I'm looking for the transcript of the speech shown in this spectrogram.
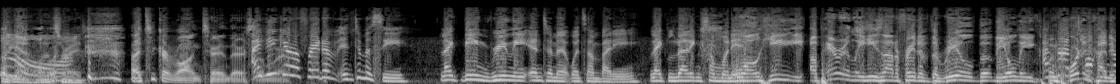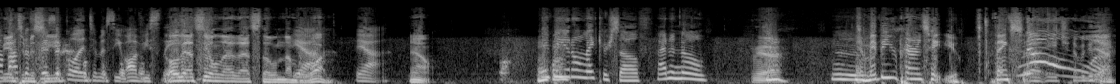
that's right. I took a wrong turn there I think you're afraid of intimacy. Like being really intimate with somebody. Like letting someone in. Well, he apparently he's not afraid of the real, the, the only I'm important kind of about the intimacy. physical intimacy, obviously. Oh, that's the only. That's the number yeah. one. Yeah. No. Maybe you don't like yourself. I don't know. Yeah. Yeah, maybe your parents hate you. Thanks, uh, H. Have a good day.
